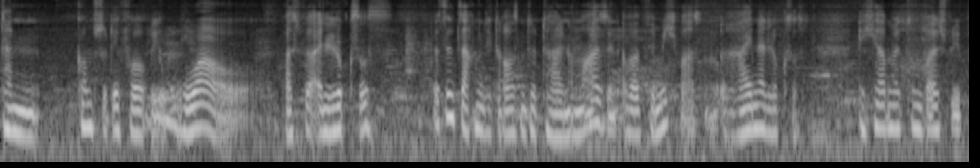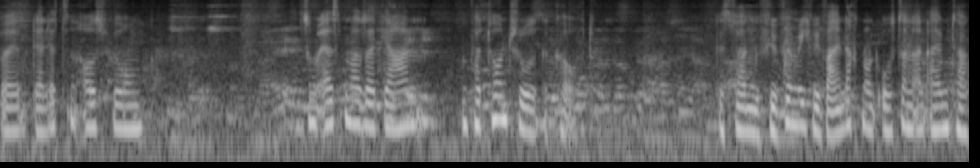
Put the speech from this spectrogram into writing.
dann kommst du dir vor wie, wow, was für ein Luxus. Das sind Sachen, die draußen total normal sind, aber für mich war es ein reiner Luxus. Ich habe mir zum Beispiel bei der letzten Ausführung zum ersten Mal seit Jahren ein paar Turnschuhe gekauft. Das war ein Gefühl für mich wie Weihnachten und Ostern an einem Tag.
